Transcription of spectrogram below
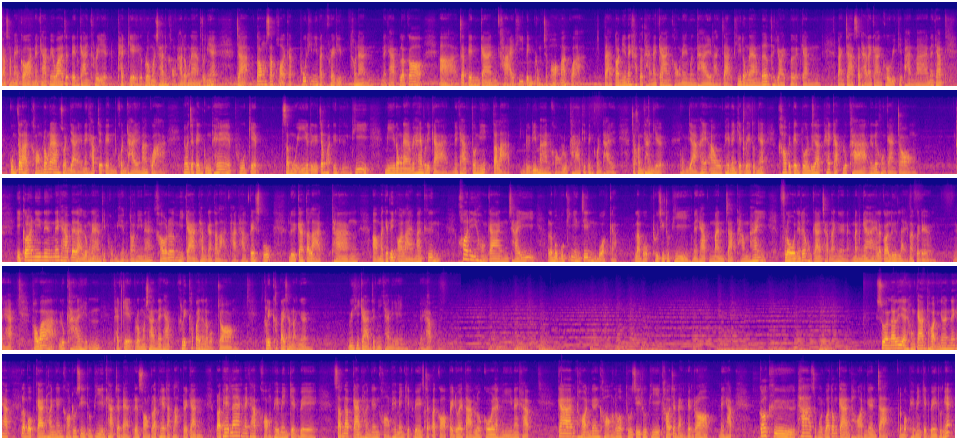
จากสมัยก่อนนะครับ ไม่ว่าจะเป็นการ create แพ็กเกจหรือโปรโมชั่นของทางโรงแรมตัวนี้จะต้องซัพพอร์ตกับผู้ที่มีบัตรเครดิตเท่านั้นนะครับ แล้วก็จะเป็นการขายที่เป็นกลุ่มเฉพาะมากกว่า แต่ตอนนี้นะครับสถานการณ์ของในเมืองไทยหลังจากที่โรงแรมเริ่มทยอยเปิดกัน หลังจากสถานการณ์โควิดที่ผ่านมานะครับกลุ่มตลาดของโรงแรมส่วนใหญ่นะครับจะเป็นคนไทยมากกว่า ไม่ว่าจะเป็นกรุงเทพภูเก็ต สมุยหรือจังหวัดอื่น ๆ ที่มีโรงแรมไว้ให้บริการนะครับ ตัวนี้ตลาดหรือดีมานของลูกค้าที่เป็นคนไทยจะค่อนข้างเยอะ ผมอยากให้เอา Payment Gateway ตัวนี้เข้าไปเป็นตัวเลือกให้กับลูกค้าในเรื่องของการจอง อีกกรณีหนึ่งนะครับหลาย ๆ โรงแรมที่ผมเห็นตอนนี้นะเขาเริ่มมีการทำการตลาดผ่านทาง Facebook หรือการตลาดทางมาร์เก็ตติ้งออนไลน์มากขึ้น ข้อดีของการใช้ระบบ Booking Engine บวกกับ ระบบ 2G2P นะครับ มันจะทำให้ flow ในเรื่องของการชำระเงินอะมันง่ายแล้วก็ลื่นไหลมากกว่าเดิมนะฮะ เพราะว่าลูกค้าเห็นแพ็กเกจโปรโมชั่นนะครับ คลิกเข้าไปในระบบจอง คลิกเข้าไปชำระเงิน วิธีการจะมีแค่นี้เองนะครับ ส่วนรายละเอียดของการถอนเงินนะครับระบบการถอนเงินของ 2C2P นะครับจะแบ่งเป็น 2 ประเภทหลักๆ ด้วยกัน ประเภทแรกนะครับของ Payment Gateway สำหรับการถอนเงินของ Payment Gateway จะประกอบไปด้วยตามโลโก้ดังนี้นะครับการถอนเงินของระบบ 2C2P เขาจะแบ่งเป็นรอบนะครับก็คือถ้าสมมุติว่าต้องการถอนเงินจากระบบ Payment Gateway ตัวเนี้ย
